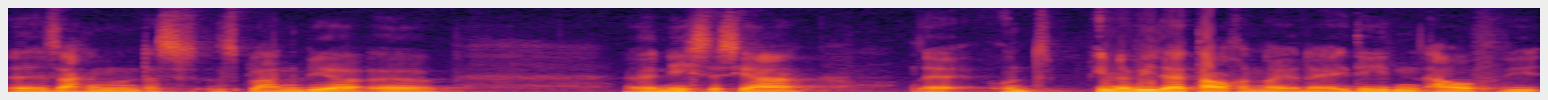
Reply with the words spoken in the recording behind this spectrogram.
äh, Sachen. Und das, das planen wir äh, äh nächstes Jahr. Äh, und immer wieder tauchen neue, neue Ideen auf, wie,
